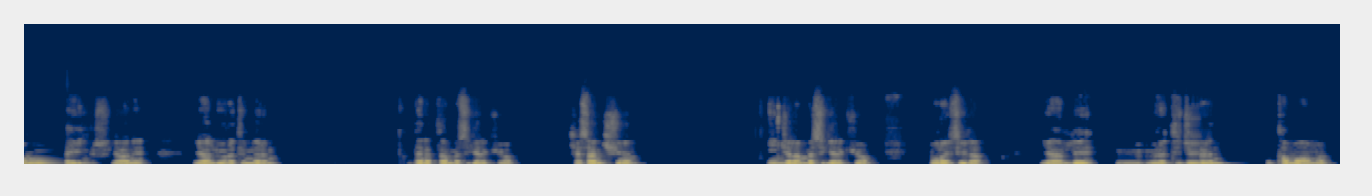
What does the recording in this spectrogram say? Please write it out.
doğru değildir. Yani yerli üretimlerin denetlenmesi gerekiyor. Kesen kişinin incelenmesi gerekiyor. Dolayısıyla yerli üreticilerin tamamı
